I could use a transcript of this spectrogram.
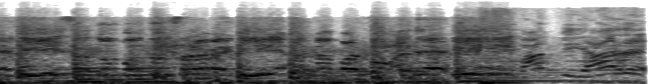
அதிரடி சத்து சரவடி அண்ணன் பண்ணும் அதிரடி பாத்தி யாரு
